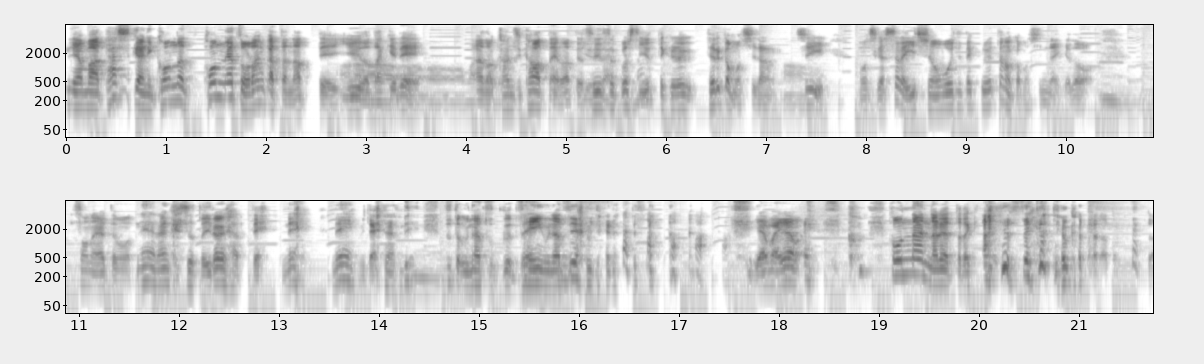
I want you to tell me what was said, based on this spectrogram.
いやまあ確かにこんなこんなやつおらんかったなっていうのだけでうんあの感じ変わったんやなって推測して言ってくれてるかもしらんしもしかしたら一瞬覚えててくれたのかもしれないけどうん。そんなんやってもねなんかちょっといろいろあってねねみたいなんでうん。ずっとうなずく全員うなずくみたいになってさやばいやばい。ここんなんなるやったらあいつせんかってよかったなと思った。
